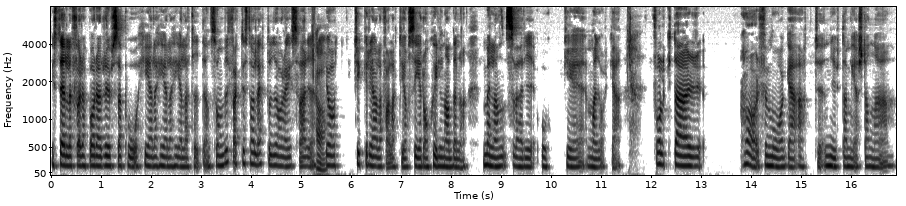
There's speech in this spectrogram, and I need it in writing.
Istället för att bara rusa på hela, hela, hela tiden som vi faktiskt har lätt att göra i Sverige. Ja. Jag tycker i alla fall att jag ser de skillnaderna mellan Sverige och eh, Mallorca. Folk där har förmåga att njuta mer, stanna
